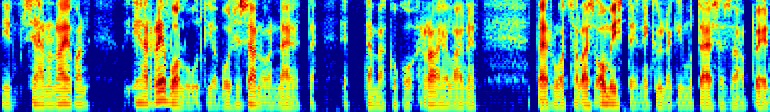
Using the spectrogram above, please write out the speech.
niin sehän on aivan ihan revoluutio, voisi sanoa näin, että, että tämä koko raahelainen ruotsalaisomisteinen kylläkin, mutta SSAPn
